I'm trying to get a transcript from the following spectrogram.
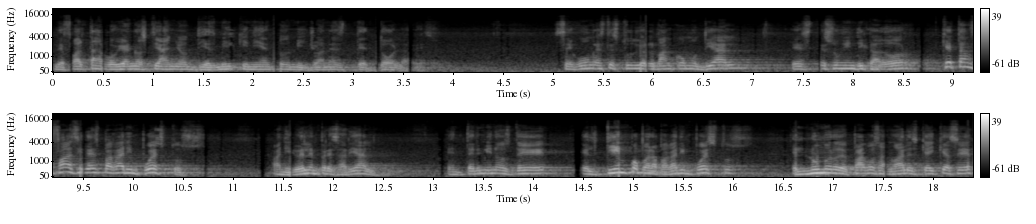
le faltan al gobierno este año 10 mil 500 millones de dólares. Según este estudio del Banco Mundial, este es un indicador. ¿Qué tan fácil es pagar impuestos a nivel empresarial? En términos de el tiempo para pagar impuestos, el número de pagos anuales que hay que hacer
